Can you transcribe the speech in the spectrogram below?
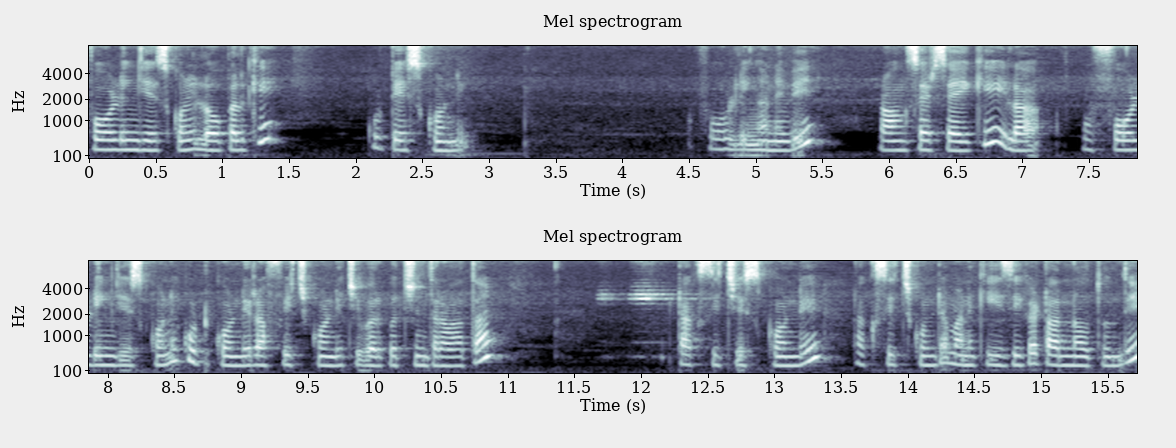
ఫోల్డింగ్ చేసుకొని లోపలికి కుట్టేసుకోండి. ఫోల్డింగ్ అనేవి రాంగ్ సైడ్ సైడ్కి ఇలా ఫోల్డింగ్ చేసుకొని కుట్టుకోండి. రఫ్ ఇచ్చుకోండి. చివరికి వచ్చిన తర్వాత టక్స్ ఇచ్చేసుకోండి. టక్స్ ఇచ్చుకుంటే మనకి ఈజీగా టర్న్ అవుతుంది.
